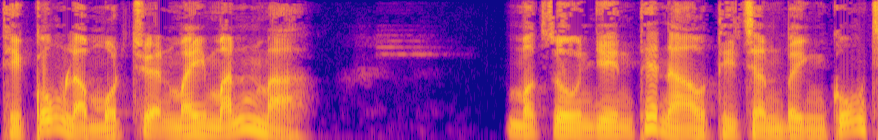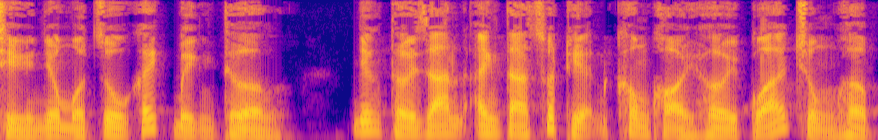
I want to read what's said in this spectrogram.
thì cũng là một chuyện may mắn mà. Mặc dù nhìn thế nào thì Trần Bình cũng chỉ như một du khách bình thường, nhưng thời gian anh ta xuất hiện không khỏi hơi quá trùng hợp.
